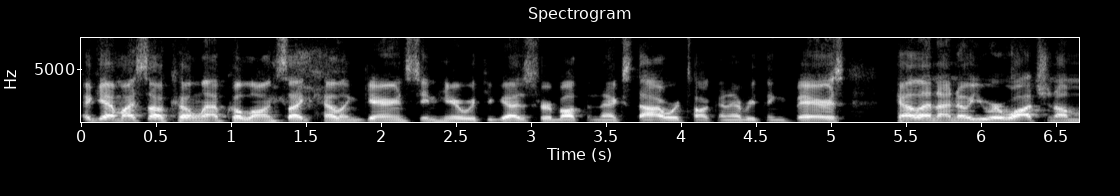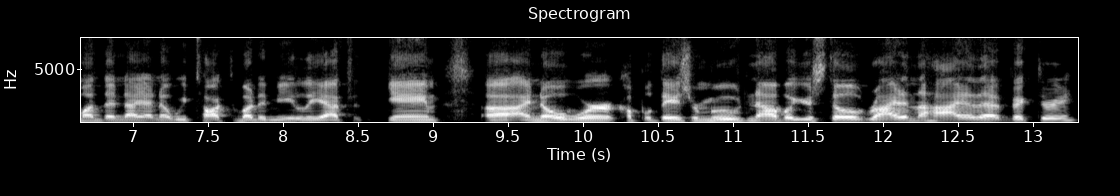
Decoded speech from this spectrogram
again, myself, Kellen Lapko, alongside Kellen Garenstein here with you guys for about the next hour, talking everything Bears. Kellen, I know you were watching on Monday night. I know we talked about it immediately after the game. Uh, I know we're a couple days removed now, but you're still riding the high of that victory.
